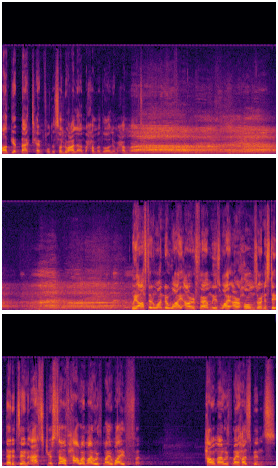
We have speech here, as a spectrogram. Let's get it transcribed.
I'll get back tenfold. Sallu ala Muhammad wa ala Muhammad. We often wonder why our families, why our homes are in the state that it's in. Ask yourself, how am I with my wife? How am I with my husbands?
